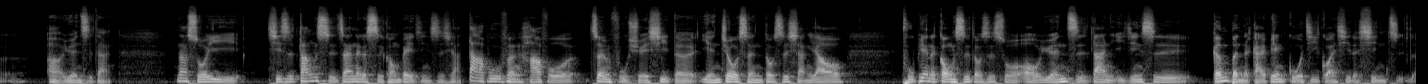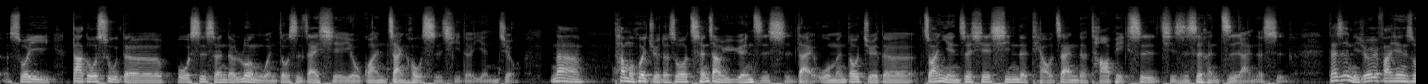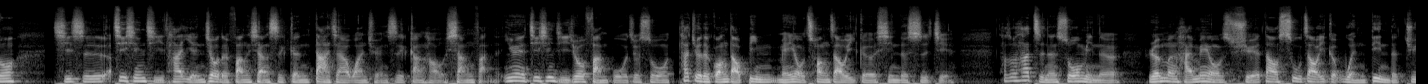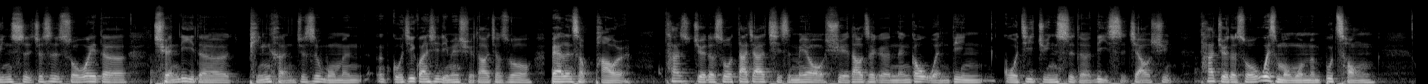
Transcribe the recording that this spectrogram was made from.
呃原子弹。那所以其实当时在那个时空背景之下，大部分哈佛政府学系的研究生都是想要。普遍的共识都是说，哦，原子弹已经是根本的改变国际关系的性质了。所以，大多数的博士生的论文都是在写有关战后时期的研究。那他们会觉得说，成长于原子时代，我们都觉得钻研这些新的挑战的 topic 是其实是很自然的事。但是，你就会发现说，其实季辛吉他研究的方向是跟大家完全是刚好相反的。因为季辛吉就反驳，就说他觉得广岛并没有创造一个新的世界。他说：“他只能说明了人们还没有学到塑造一个稳定的军事，就是所谓的权力的平衡，就是我们国际关系里面学到叫做 balance of power。他是觉得说，大家其实没有学到这个能够稳定国际军事的历史教训。他觉得说，为什么我们不从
